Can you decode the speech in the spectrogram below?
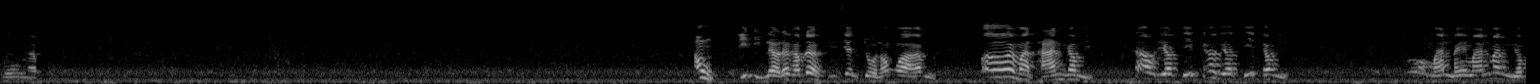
เบิ่งครับเอ้าติดอีกแล้วนะครับเด้อพี่เซียนโจน้องว่าครับ โอ้ยมาทานครับนี่ข้าวเดียวติดข้าวเดียวติดครับนี่โอ้มันไปมันมันครับ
